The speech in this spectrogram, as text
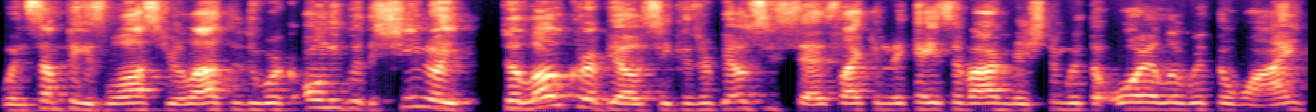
when something is lost, you're allowed to do work only with the shinoi, to low Rabbi because Rabbi says, like in the case of our mission with the oil or with the wine,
